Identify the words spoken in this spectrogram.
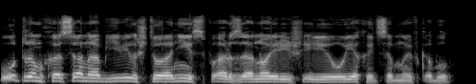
Утром Хасан объявил, что они с Фарзаной решили уехать со мной в Кабул.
